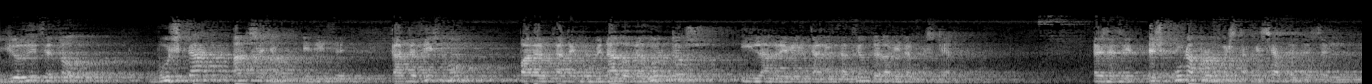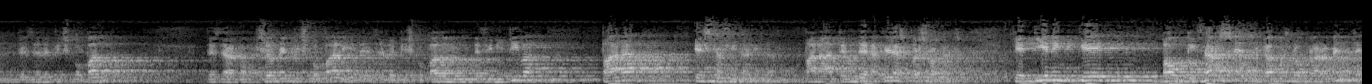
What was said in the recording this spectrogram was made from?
y lo dice todo. Busca al Señor, y dice, Catecismo para el catecumenado de adultos y la revitalización de la vida cristiana. Es decir, es una propuesta que se hace desde el, desde el episcopado, desde la Comisión Episcopal y desde el episcopado en definitiva, para esta finalidad, para atender a aquellas personas que tienen que bautizarse, digámoslo claramente,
